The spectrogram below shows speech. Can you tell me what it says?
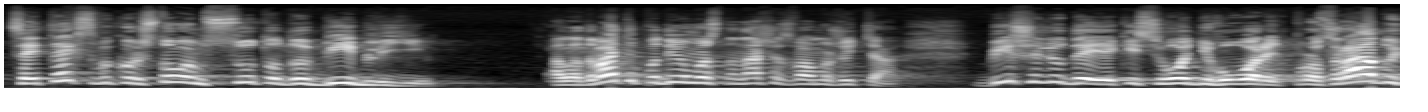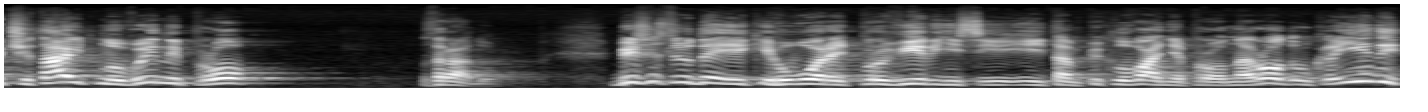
цей текст використовуємо суто до Біблії. Але давайте подивимось на наше з вами життя. Більше людей, які сьогодні говорять про зраду, читають новини про зраду. Більшість людей, які говорять про вірність і, і там піклування про народ України,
